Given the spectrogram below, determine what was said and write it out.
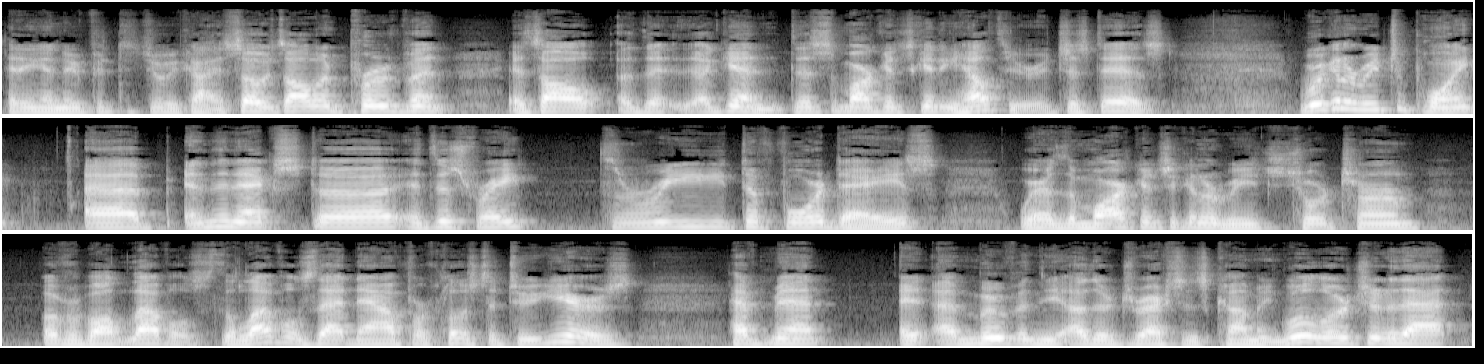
hitting a new 52 week high. So it's all improvement. It's all uh, again. This market's getting healthier. It just is. We're going to reach a point uh, in the next uh, at this rate three to four days where the markets are going to reach short term overbought levels. The levels that now for close to two years have meant a, a move in the other directions coming. We'll alert you to that.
